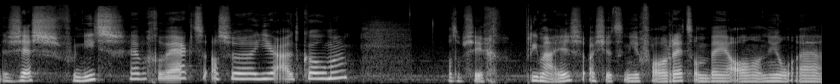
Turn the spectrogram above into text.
zes voor niets hebben gewerkt als we hier uitkomen. Wat op zich prima is. Als je het in ieder geval redt, dan ben je al een heel uh,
